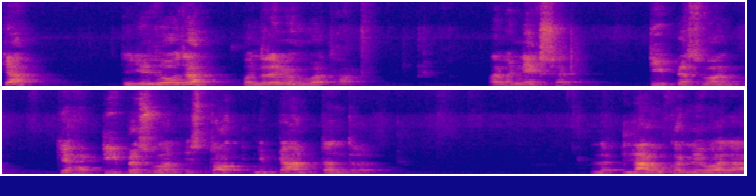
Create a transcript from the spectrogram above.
क्या? तो ये 2015 में हुआ था। अब नेक्स्ट है टी प्लस वन क्या है? टी प्लस वन स्टॉक निपटान तंत्र। लागू करने वाला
